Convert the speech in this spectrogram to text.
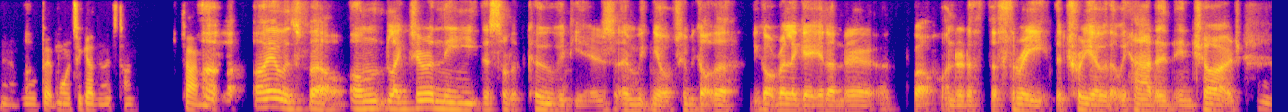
you know a bit more together next time. Uh, I always felt on like during the the sort of COVID years, and we you know so we got the we got relegated under well under the, the three the trio that we had in, in charge. Mm.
